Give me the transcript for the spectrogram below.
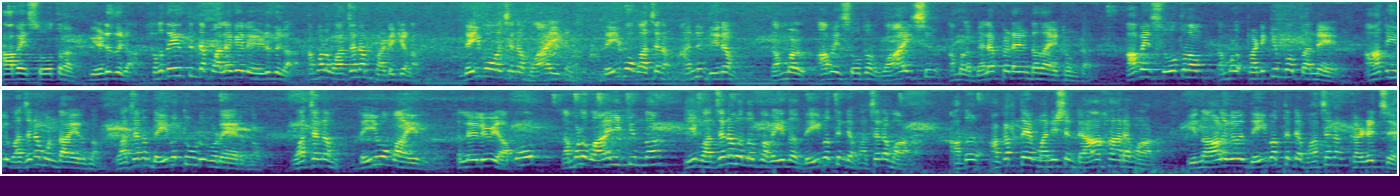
അവയെ സ്തോത്രം എഴുതുക. ഹൃദയത്തിന്റെ പലകയിൽ എഴുതുക. നമ്മൾ വചനം പഠിക്കണം. ദൈവവചനം വായിക്കണം. ദൈവവചനം അനുദിനം നമ്മൾ അവൻ സ്തോത്രം വായിച്ച് നമ്മൾ ബലപ്പെടേണ്ടതായിട്ടുണ്ട്. അവൻ സ്തോത്രം നമ്മൾ പഠിക്കുമ്പോൾ തന്നെ ആദിയിൽ വചനമുണ്ടായിരുന്നു. വചനം ദൈവത്തോടു കൂടെയായിരുന്നു. വചനം ദൈവമായിരുന്നു. അല്ലേ അപ്പോൾ നമ്മൾ വായിക്കുന്ന ഈ വചനം എന്ന് പറയുന്നത് ദൈവത്തിന്റെ വചനമാണ്. അത് അകത്തെ മനുഷ്യന്റെ ആഹാരമാണ്. ഈ നാളുകൾ ദൈവത്തിന്റെ വചനം കഴിച്ച്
